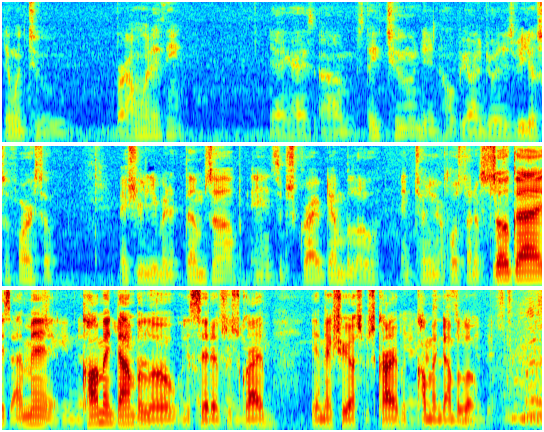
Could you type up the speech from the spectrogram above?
They went to Brownwood, I think. Yeah, guys, um, stay tuned and hope y'all enjoy this video so far. So, make sure you're leaving a thumbs up and subscribe down below and turn your post notifications. So guys, I so meant no- comment down below instead of subscribe. Yeah, make sure y'all subscribe and guys, comment down see you in below.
